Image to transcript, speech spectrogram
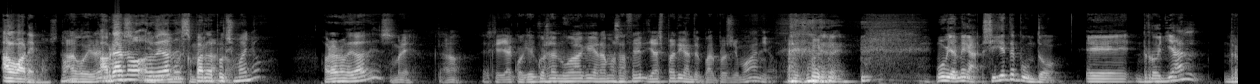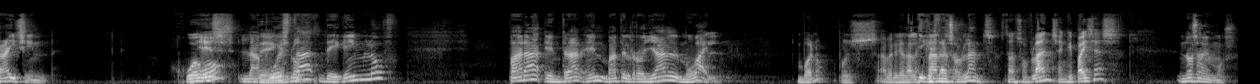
Algo haremos, ¿no? Algo iremos ¿Habrá no- novedades para el próximo año? ¿Habrá novedades? hombre, claro, es que ya cualquier cosa nueva que queramos hacer ya es prácticamente para el próximo año. Muy bien, venga, siguiente punto. Eh, Royal Rising Juego es la de apuesta Gameloft. de Gameloft para entrar en Battle Royale Mobile. Bueno, pues a ver qué tal está en soft launch. ¿Está en soft launch? ¿En qué países? No sabemos,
